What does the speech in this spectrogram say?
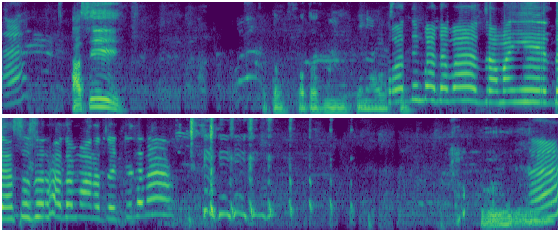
হ্যাঁ আসি? কতদিন বাদ বা হাতে মনে না হ্যাঁ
